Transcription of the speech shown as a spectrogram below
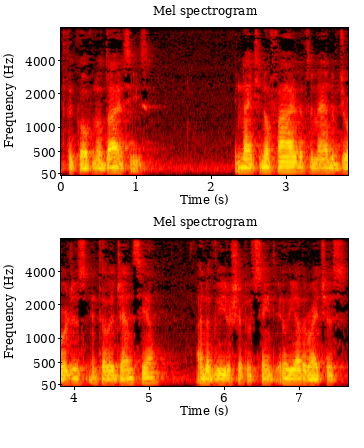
to the Kovno diocese. In 1905, at the demand of Georgia's intelligentsia, under the leadership of St. Ilya the Righteous,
